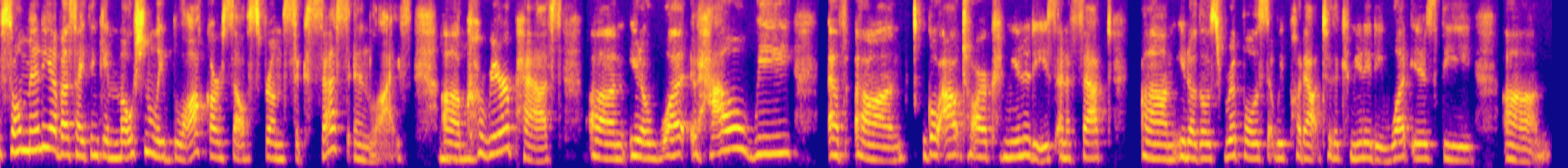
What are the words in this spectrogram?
so many of us, I think, emotionally block ourselves from success in life, uh, mm-hmm. uh, career paths. Um, you know, what, how we have, um, go out to our communities and affect um, you know those ripples that we put out to the community what is the um,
